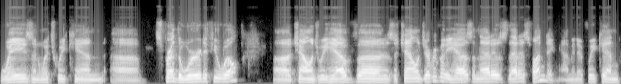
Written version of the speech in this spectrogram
ways in which we can uh, spread the word, if you will. Uh, challenge we have uh, is a challenge everybody has, and that is that is funding. I mean, if we can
